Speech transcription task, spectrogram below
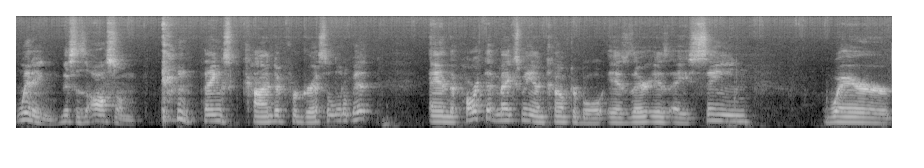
winning. This is awesome." Things kind of progress a little bit, and the part that makes me uncomfortable is there is a scene where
